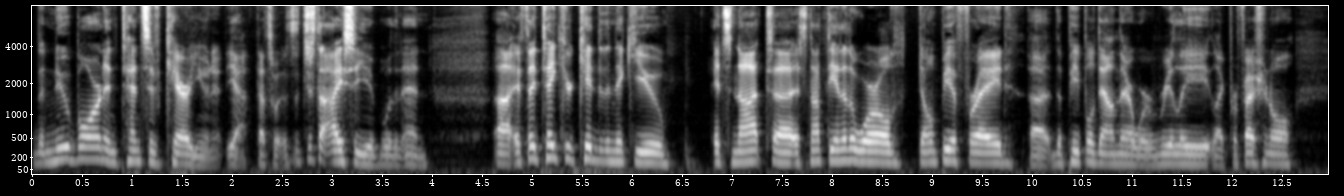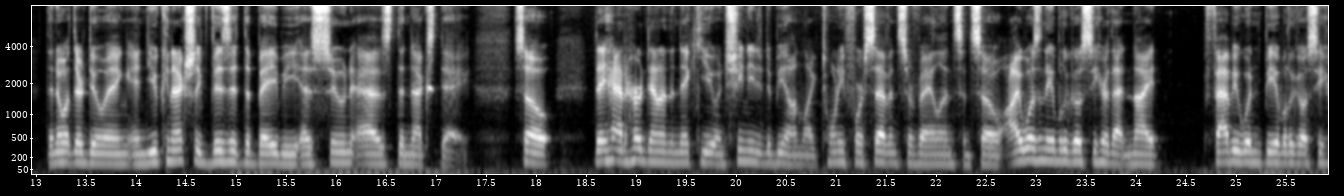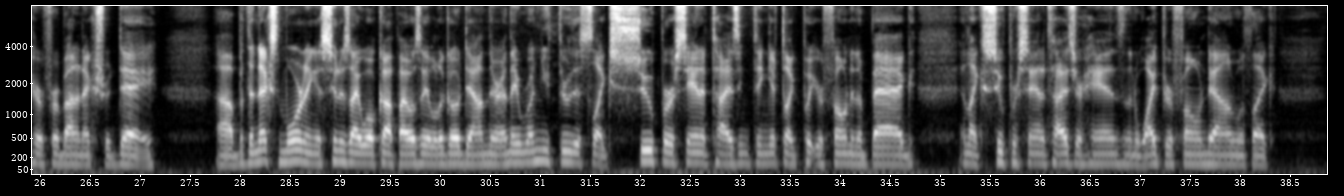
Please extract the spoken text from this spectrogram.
the newborn intensive care unit. Yeah, that's what it's just the ICU with an N. Uh, if they take your kid to the NICU, it's not uh, it's not the end of the world. Don't be afraid. Uh, the people down there were really like professional. They know what they're doing, and you can actually visit the baby as soon as the next day. So they had her down in the NICU, and she needed to be on like 24 7 surveillance. And so I wasn't able to go see her that night. Fabi wouldn't be able to go see her for about an extra day. Uh, but the next morning, as soon as I woke up, I was able to go down there, and they run you through this like super sanitizing thing. You have to like put your phone in a bag and like super sanitize your hands, and then wipe your phone down with like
